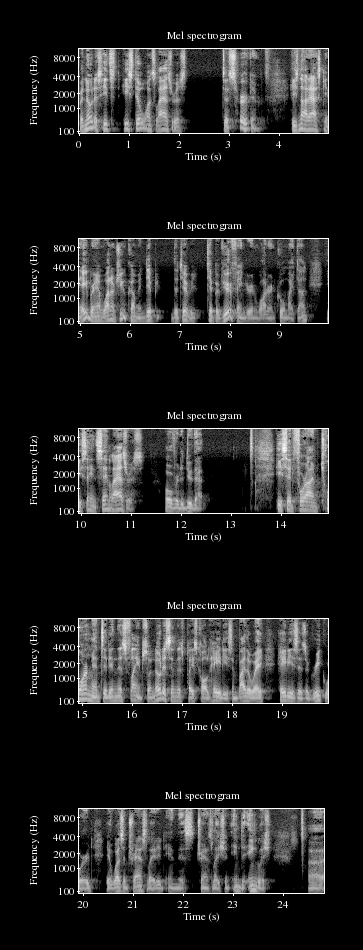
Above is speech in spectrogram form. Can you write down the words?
But notice he's, he still wants Lazarus to serve him. He's not asking Abraham, why don't you come and dip the tip, tip of your finger in water and cool my tongue? He's saying, send Lazarus over to do that. He said, For I'm tormented in this flame. So notice in this place called Hades, and by the way, Hades is a Greek word. It wasn't translated in this translation into English. Uh,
